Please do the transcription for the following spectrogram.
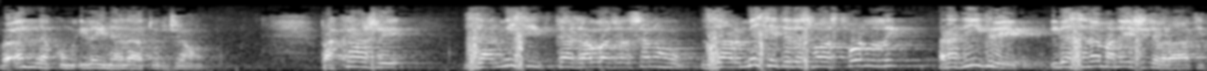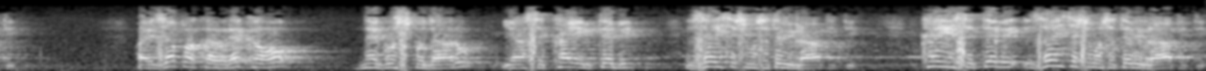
wa ennakum ilajna la turđaun. Pa kaže, zar mislite, kaže Allah Đalešanu, zar mislite da smo vas stvorili radi igre i da se nama nećete vratiti? Pa je zaplakao i rekao, ne gospodaru, ja se kajem tebi, zaista ćemo se tebi vratiti. Kajem se tebi, zaista ćemo se tebi vratiti.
